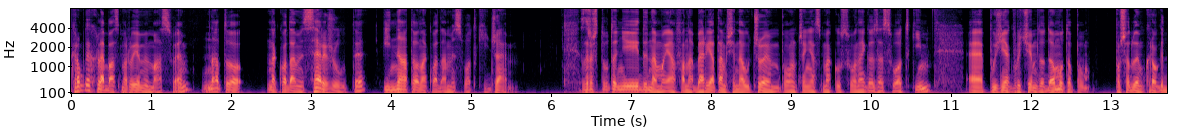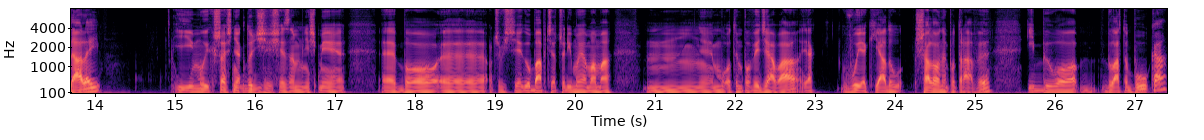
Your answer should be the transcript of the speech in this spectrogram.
kromkę chleba smarujemy masłem, na to nakładamy ser żółty i na to nakładamy słodki dżem. Zresztą to nie jedyna moja fanaberia, tam się nauczyłem połączenia smaku słonego ze słodkim. E, później jak wróciłem do domu, to po, poszedłem krok dalej i mój chrześniak do dzisiaj się ze mnie śmieje, e, bo e, oczywiście jego babcia, czyli moja mama, mm, mu o tym powiedziała, jak wujek jadł szalone potrawy i było, była to bułka,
